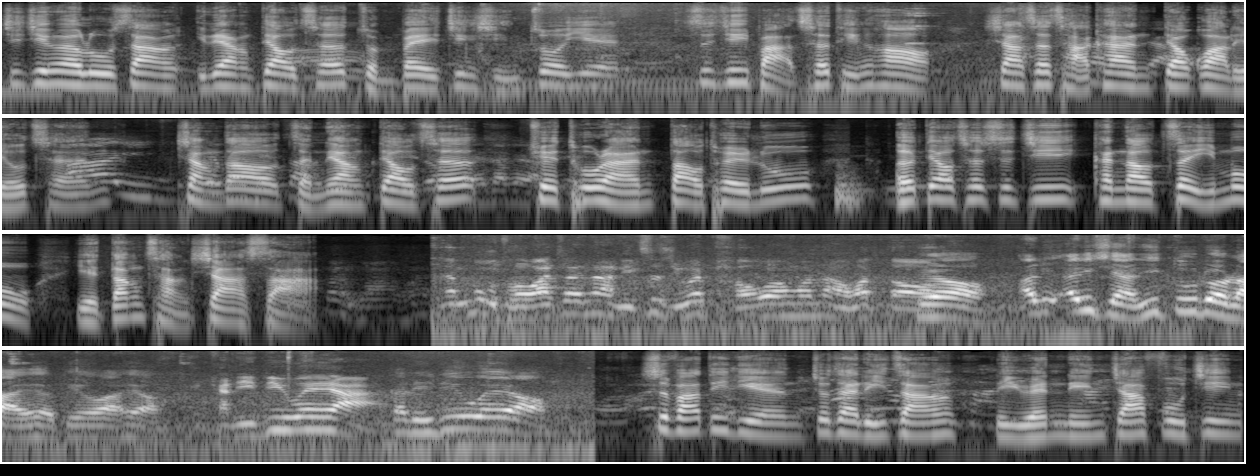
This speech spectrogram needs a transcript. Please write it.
基金二路上，一辆吊车准备进行作业，司机把车停好，下车查看吊挂流程，想到整辆吊车却突然倒退撸，而吊车司机看到这一幕，也当场吓傻。那木头还在那，你自己会跑弯弯，那我懂。对哦，啊你啊你想你拄落来对啊，晓。家己溜位啊，家己溜位哦。事发地点就在里长李元林家附近，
